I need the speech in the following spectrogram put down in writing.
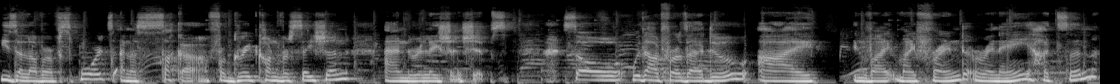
He's a lover of sports and a sucker for great conversation and relationships. So, without further ado, I invite my friend Renee Hudson.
